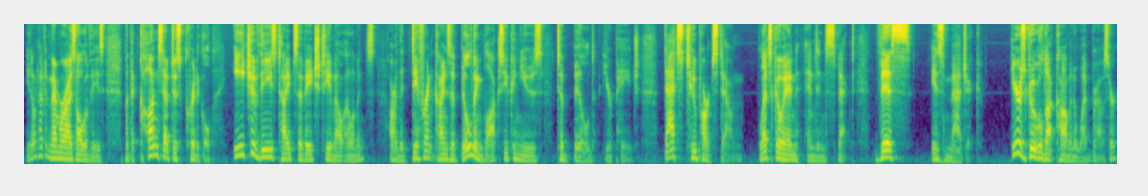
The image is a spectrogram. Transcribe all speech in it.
You don't have to memorize all of these, but the concept is critical. Each of these types of HTML elements are the different kinds of building blocks you can use to build your page. That's two parts down. Let's go in and inspect. This is magic. Here's google.com in a web browser.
